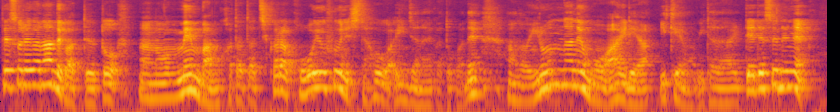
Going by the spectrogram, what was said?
で、それがなんでかっていうと、あの、メンバーの方たちからこういう風にした方がいいんじゃないかとかね、あの、いろんなね、もうアイデア、意見をいただいて、で、それでね、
